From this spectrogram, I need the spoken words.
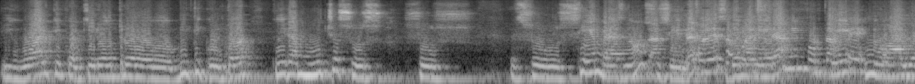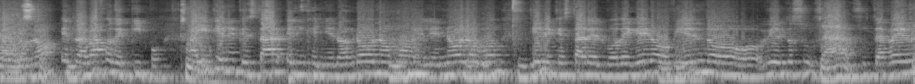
igual que cualquier otro viticultor, cuida mucho sus, sus sus siembras, ¿no? Sus siembras, por eso, de manera es muy importante no haya el trabajo de equipo. Ahí tiene que estar el ingeniero agrónomo, el enólogo, tiene que estar el bodeguero viendo viendo su, su, terreno,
